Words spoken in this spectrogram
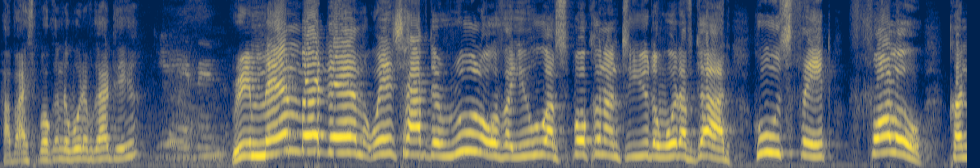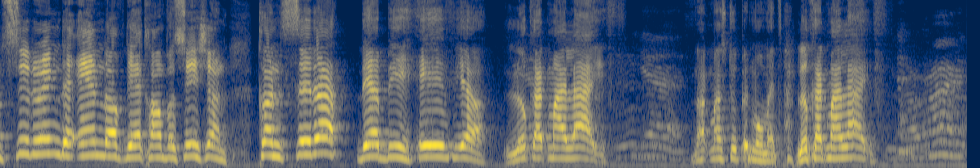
Have I spoken the word of God to you? Amen. Remember them which have the rule over you, who have spoken unto you the word of God, whose faith follow, considering the end of their conversation. Consider their behavior. Look at my life, Yes. not my stupid moments. Look at my life. All right.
